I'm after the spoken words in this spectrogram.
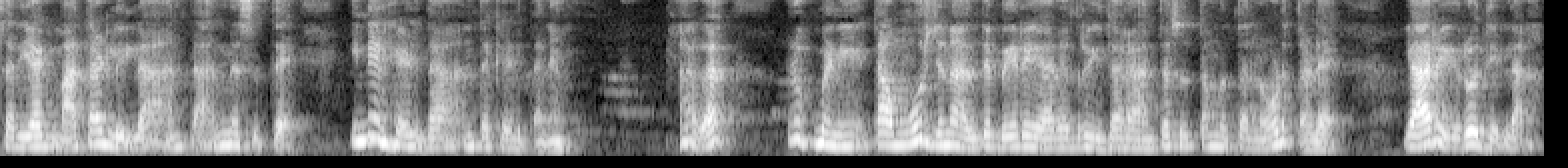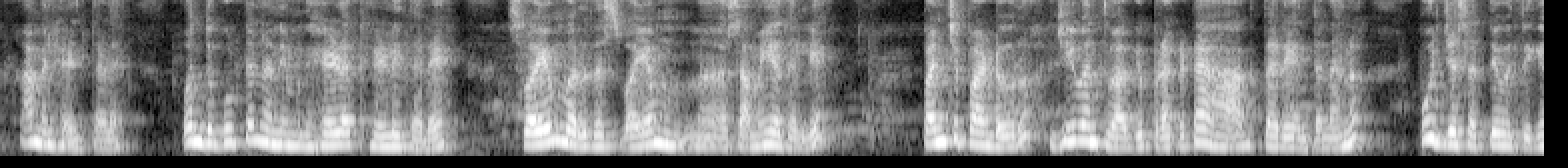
ಸರಿಯಾಗಿ ಮಾತಾಡಲಿಲ್ಲ ಅಂತ ಅನ್ನಿಸುತ್ತೆ. ಇನ್ನೇನು ಹೇಳ್ದ ಅಂತ ಕೇಳ್ತಾನೆ. ಆಗ ರುಕ್ಮಿಣಿ, ತಾವು ಮೂರು ಜನ ಅಲ್ಲದೆ ಬೇರೆ ಯಾರಾದರೂ ಇದ್ದಾರಾ ಅಂತ ಸುತ್ತಮುತ್ತ ನೋಡ್ತಾಳೆ. ಯಾರೂ ಇರೋದಿಲ್ಲ. ಆಮೇಲೆ ಹೇಳ್ತಾಳೆ, ಒಂದು ಗುಟ್ಟನ್ನು ನಿಮಗೆ ಹೇಳಕ್ಕೆ ಹೇಳಿದ್ದಾರೆ ಸ್ವಯಂವರದ ಸ್ವಯಂ ಸಮಯದಲ್ಲಿ ಪಂಚಪಾಂಡವರು ಜೀವಂತವಾಗಿ ಪ್ರಕಟ ಆಗ್ತಾರೆ ಅಂತ ನಾನು ಪೂಜ್ಯ ಸತ್ಯವತಿಗೆ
